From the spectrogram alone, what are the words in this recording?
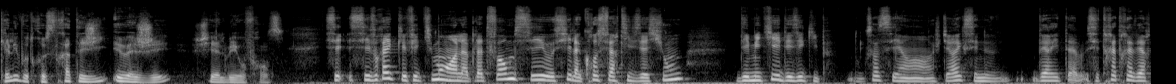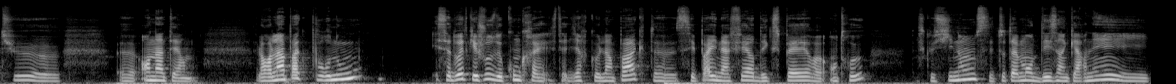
quelle est votre stratégie ESG chez LBO France? C'est vrai qu'effectivement, hein, la plateforme, c'est aussi la cross-fertilisation des métiers et des équipes. Donc ça, c'est un, je dirais que c'est une véritable, c'est très très vertueux euh, euh, en interne. Alors l'impact pour nous, ça doit être quelque chose de concret, c'est-à-dire que l'impact, euh, c'est pas une affaire d'experts entre eux, parce que sinon c'est totalement désincarné et,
